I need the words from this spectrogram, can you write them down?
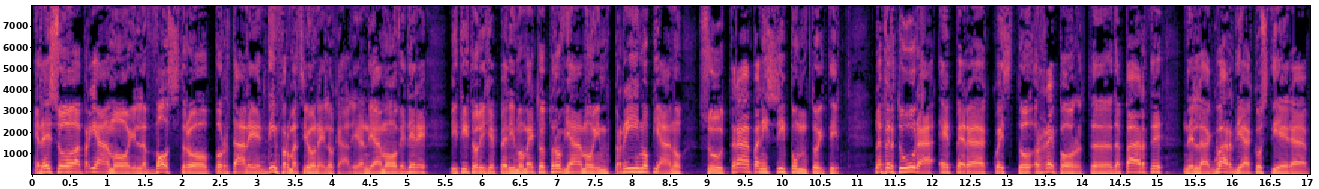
E adesso apriamo il vostro portale di informazione locale. Andiamo a vedere i titoli che per il momento troviamo in primo piano su trapanissi.it. L'apertura è per questo report eh, da parte della Guardia Costiera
